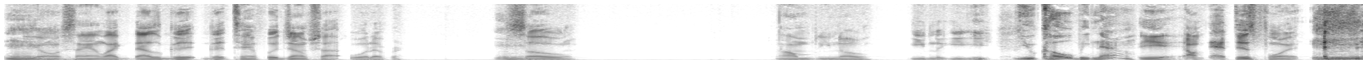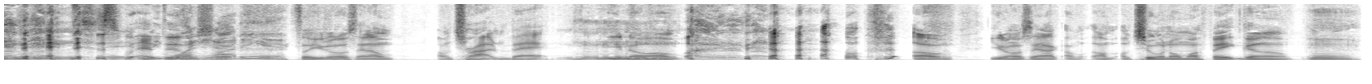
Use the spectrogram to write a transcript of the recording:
You Mm. know what I'm saying? Like that was a good, good ten foot jump shot, whatever. Mm. So, um, you know, you, you, you You Kobe now. yeah, I'm- at this point, at this, at we this one point. shot in. So you know what I'm saying? I'm I'm trotting back. You know, I'm um, you know what I'm saying? I, I'm, I'm I'm chewing on my fake gum. Mm.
